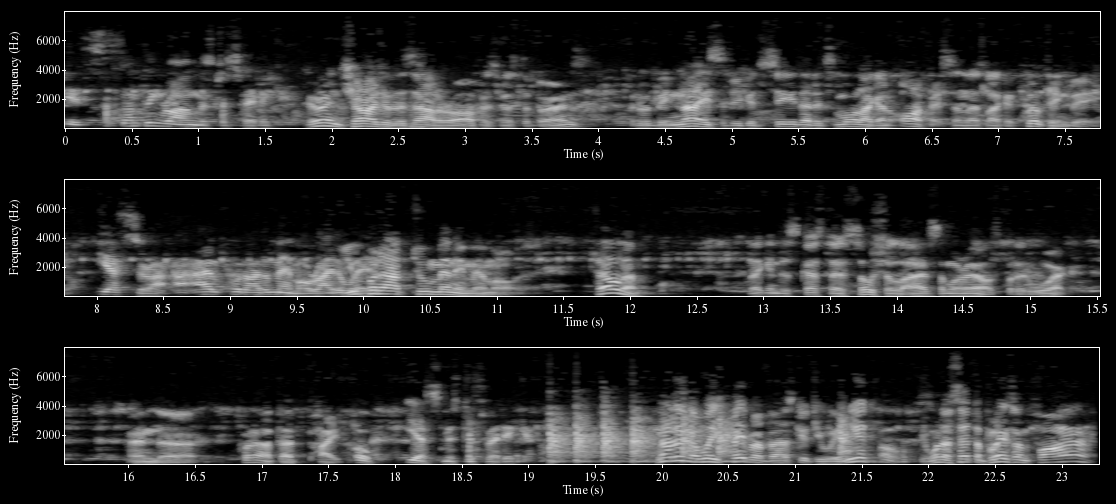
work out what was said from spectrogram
Is something wrong, Mr. Cvetic? you're in charge of this outer office, Mr. Burns. It would be nice if you could see that it's more like an office and less like a quilting bee. Yes, sir. I- I'll put out a memo right away. You put out too many memos. Tell them. They can discuss their social lives somewhere else, but at work. And, uh, put out that pipe. Oh, yes, Mr. Cvetic. Not in the waste paper basket, you idiot. Oh. You want to set the place on fire?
